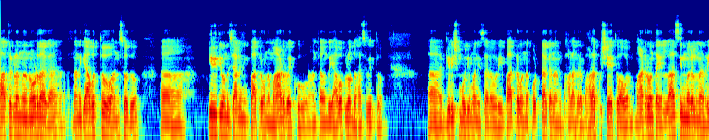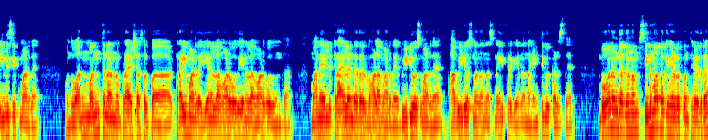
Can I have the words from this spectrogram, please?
ಪಾತ್ರಗಳನ್ನು ನೋಡಿದಾಗ ನನಗೆ ಯಾವತ್ತೂ ಅನಿಸೋದು ಈ ರೀತಿ ಒಂದು ಚಾಲೆಂಜಿಂಗ್ ಪಾತ್ರವನ್ನು ಮಾಡಬೇಕು ಅಂತ ಒಂದು ಯಾವಾಗಲೂ ಒಂದು ಹಸಿವಿತ್ತು. ಗಿರೀಶ್ ಮೂಲಿಮನಿ ಸರ್ ಅವರು ಈ ಪಾತ್ರವನ್ನು ಕೊಟ್ಟಾಗ ನನಗೆ ಭಾಳ ಅಂದರೆ ಬಹಳ ಖುಷಿ ಆಯಿತು. ಅವ್ರು ಮಾಡಿರುವಂಥ ಎಲ್ಲ ಸಿನಿಮಾಗಳನ್ನ ರಿವಿಸಿಟ್ ಮಾಡಿದೆ. ಒಂದು ಒನ್ ಮಂತ್ ನಾನು ಪ್ರಾಯಶಃ ಸ್ವಲ್ಪ ಟ್ರೈ ಮಾಡಿದೆ, ಏನೆಲ್ಲ ಮಾಡ್ಬೋದು ಏನೆಲ್ಲ ಮಾಡ್ಬೋದು ಅಂತ. ಮನೆಯಲ್ಲಿ ಟ್ರಯಲ್ ಆ್ಯಂಡ್ ಎರರ್ ಬಹಳ ಮಾಡಿದೆ ವೀಡಿಯೋಸ್ ಮಾಡಿದೆ. ಆ ವೀಡಿಯೋಸ್ನ ನನ್ನ ಸ್ನೇಹಿತರಿಗೆ, ನನ್ನ ಹೆಂಡತಿಗೂ ಕಳಿಸ್ದೆ. ಭುವನಂ ಗಗನಂ ಸಿನಿಮಾ ಬಗ್ಗೆ ಹೇಳಬೇಕು ಅಂತ ಹೇಳಿದ್ರೆ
